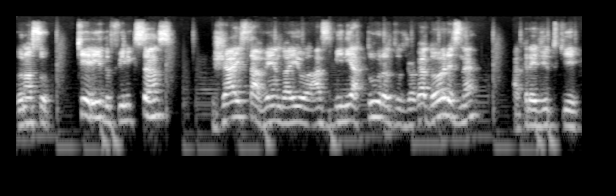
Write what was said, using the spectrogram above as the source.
do nosso querido Phoenix Suns. Já está vendo aí as miniaturas dos jogadores, né? Acredito que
